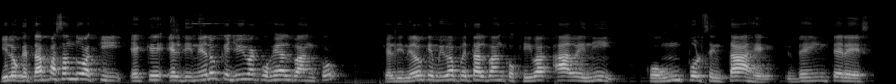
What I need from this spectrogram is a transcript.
Y lo que está pasando aquí es que el dinero que yo iba a coger al banco, que el dinero que me iba a prestar al banco, que iba a venir con un porcentaje de interés,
